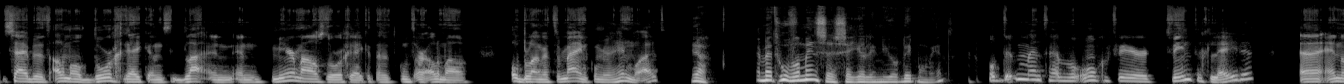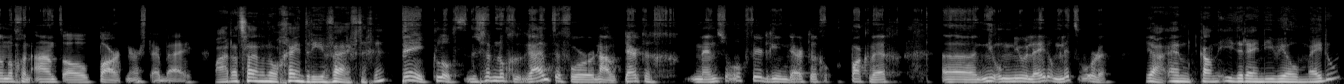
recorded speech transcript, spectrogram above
zij hebben het allemaal doorgerekend en, en meermaals doorgerekend. En het komt er allemaal op lange termijn, kom je er helemaal uit. Ja, en met hoeveel mensen zijn jullie nu op dit moment? Op dit moment hebben we ongeveer 20 leden. Uh, en dan nog een aantal partners daarbij. Maar dat zijn er nog geen 53, hè? Nee, klopt. Dus we hebben nog ruimte voor nou, 30 mensen, ongeveer 33, pakweg, uh, om nieuwe leden om lid te worden. Ja, en kan iedereen die wil meedoen?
